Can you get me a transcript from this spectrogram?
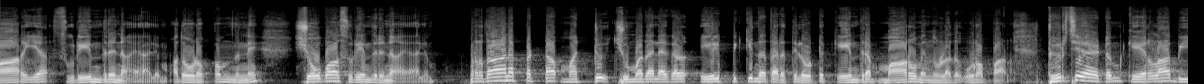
മാറിയ സുരേന്ദ്രനായാലും അതോടൊപ്പം തന്നെ ശോഭാ സുരേന്ദ്രനായാലും പ്രധാനപ്പെട്ട മറ്റു ചുമതലകൾ ഏൽപ്പിക്കുന്ന തരത്തിലോട്ട് കേന്ദ്രം മാറുമെന്നുള്ളത് ഉറപ്പാണ്. തീർച്ചയായിട്ടും കേരള ബി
